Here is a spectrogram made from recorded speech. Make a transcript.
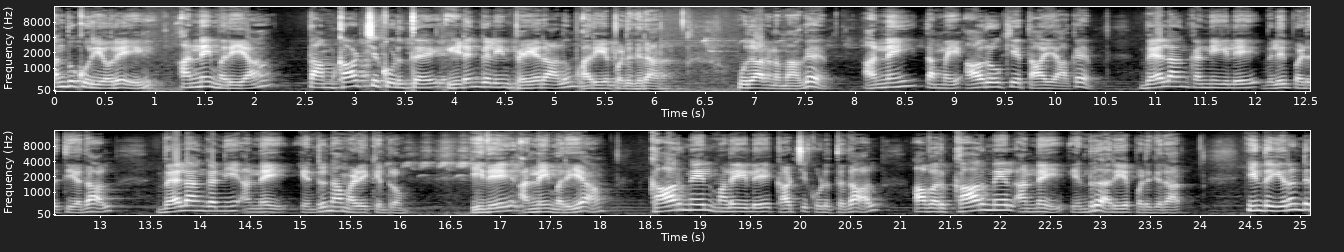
அன்புக்குரியோரே அன்னை மரியா தாம் காட்சி கொடுத்த இடங்களின் பெயராலும் அறியப்படுகிறார். உதாரணமாக அன்னை தம்மை ஆரோக்கிய தாயாக வேளாங்கண்ணியிலே வெளிப்படுத்தியதால் வேளாங்கண்ணி அன்னை என்று நாம் அழைக்கின்றோம். இதே அன்னை மரியா கார்மேல் மலையிலே காட்சி கொடுத்ததால் அவர் கார்மேல் அன்னை என்று அறியப்படுகிறார். இந்த இரண்டு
